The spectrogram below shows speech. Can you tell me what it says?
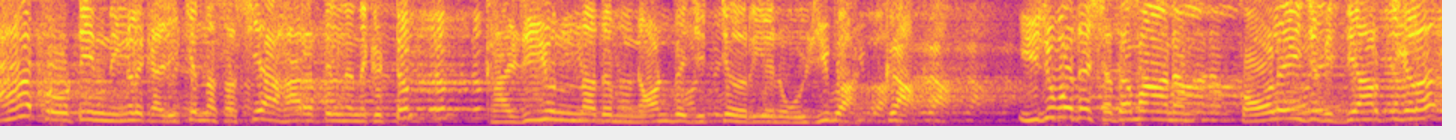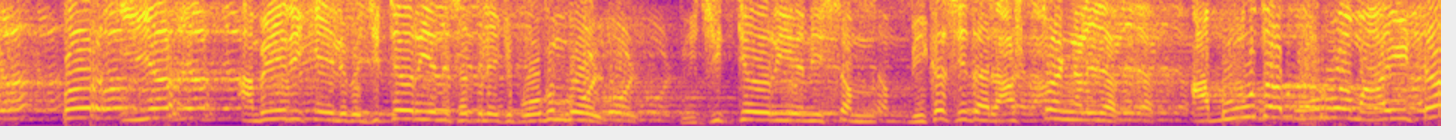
ആ പ്രോട്ടീൻ നിങ്ങൾ കഴിക്കുന്ന സസ്യാഹാരത്തിൽ നിന്ന് കിട്ടും. കഴിയുന്നതും നോൺ വെജിറ്റേറിയൻ ഒഴിവാക്കുക. ഇരുപത് ശതമാനം കോളേജ് വിദ്യാർത്ഥികൾ പെർ ഇയർ അമേരിക്കയിൽ വെജിറ്റേറിയനിസത്തിലേക്ക് പോകുമ്പോൾ വെജിറ്റേറിയനിസം വികസിത രാഷ്ട്രങ്ങളിൽ അഭൂതപൂർവമായിട്ട്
